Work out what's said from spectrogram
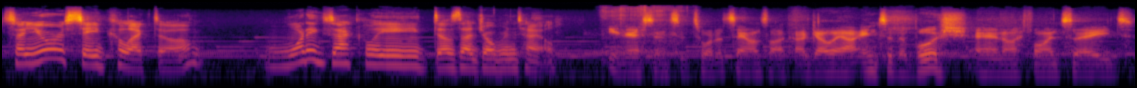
So you're a seed collector. What exactly does that job entail? In essence, it's what it sounds like. I go out into the bush and I find seeds,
